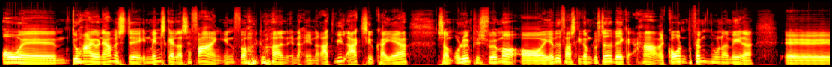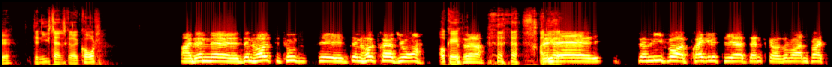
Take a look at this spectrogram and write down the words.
Og øh, du har jo nærmest øh, en menneskealders erfaring inden for, du har en, en ret vild aktiv karriere som olympisk svømmer, og jeg ved faktisk ikke, om du stadigvæk har rekorden på 1500 meter, øh, den islandske rekord. Nej, den, øh, den, holdt, de to, de, den holdt 23 år. Okay. Men øh, så lige for at prikke lidt til jer danskere, så var den faktisk,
